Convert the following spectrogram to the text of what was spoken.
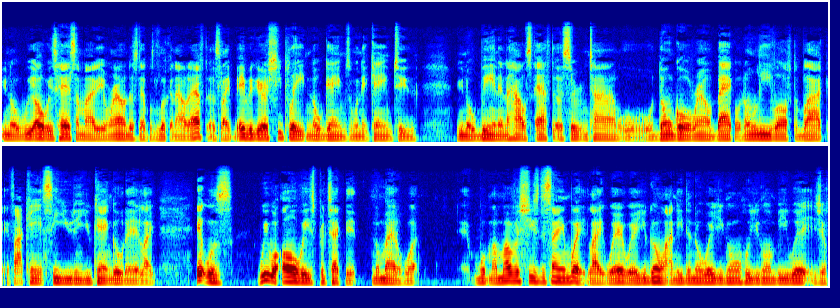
you know, we always had somebody around us that was looking out after us. Like baby girl, she played no games when it came to you know, being in the house after a certain time or, or, don't go around back or don't leave off the block. If I can't see you, then you can't go there. Like it was, we were always protected no matter what. With my mother, she's the same way. Like where, where you going? I need to know where you going, who you going to be with. Is your,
